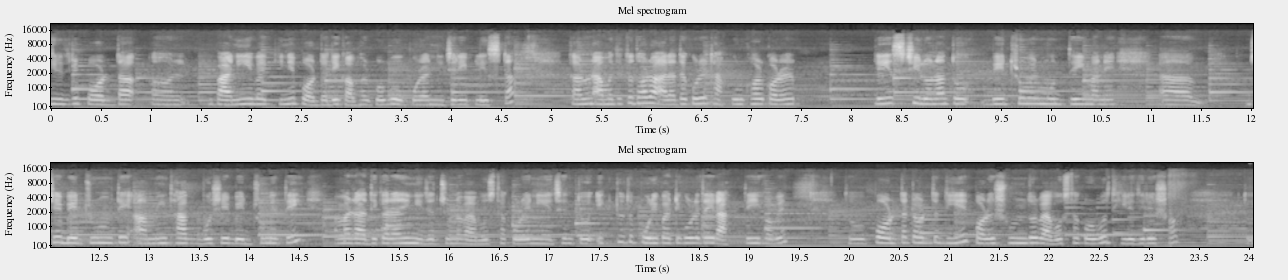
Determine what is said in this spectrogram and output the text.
ধীরে ধীরে পর্দা বানিয়ে বা কিনে পর্দা দিয়ে কভার করব ওপর আর নিচের এই প্লেসটা কারণ আমাদের তো ধরো আলাদা করে ঠাকুর ঘর করার প্লেস ছিল না, তো বেডরুমের মধ্যেই মানে যে বেডরুমতে আমি থাকব সেই বেডরুমেতেই আমার রাধিকা রানী নিজের জন্য ব্যবস্থা করে নিয়েছেন। তো একটু তো পরিপাটি করে তাই রাখতেই হবে। তো পর্দা টর্দা দিয়ে পরে সুন্দর ব্যবস্থা করব ধীরে ধীরে সব। তো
